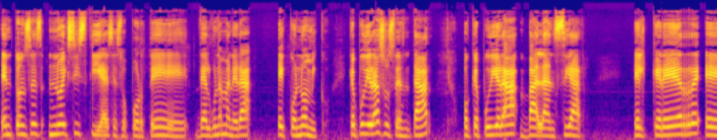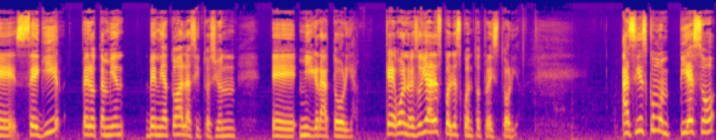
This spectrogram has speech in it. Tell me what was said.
Entonces no existía ese soporte de alguna manera económico que pudiera sustentar o que pudiera balancear el querer eh, seguir, pero también venía toda la situación eh, migratoria. Que bueno, eso ya después les cuento otra historia. Así es como empiezo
